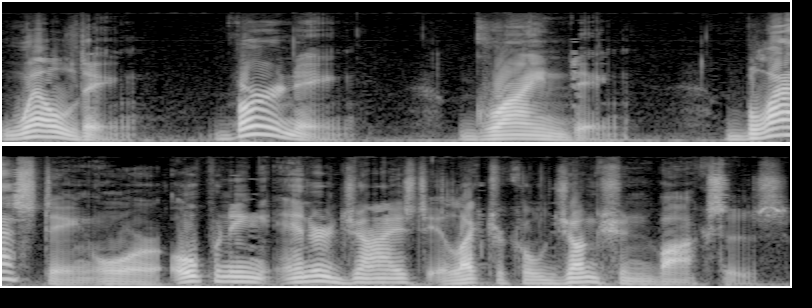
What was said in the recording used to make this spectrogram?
welding, burning, grinding, blasting or opening energized electrical junction boxes.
